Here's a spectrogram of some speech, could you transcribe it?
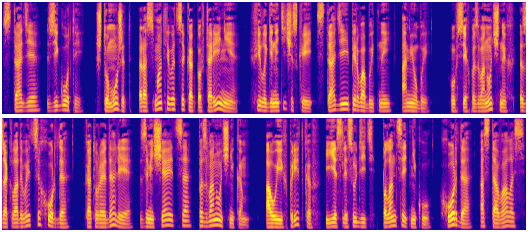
стадия зиготы, что может рассматриваться как повторение филогенетической стадии первобытной амебы. У всех позвоночных закладывается хорда, которая далее замещается позвоночником, а у их предков, если судить по ланцетнику, хорда оставалась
